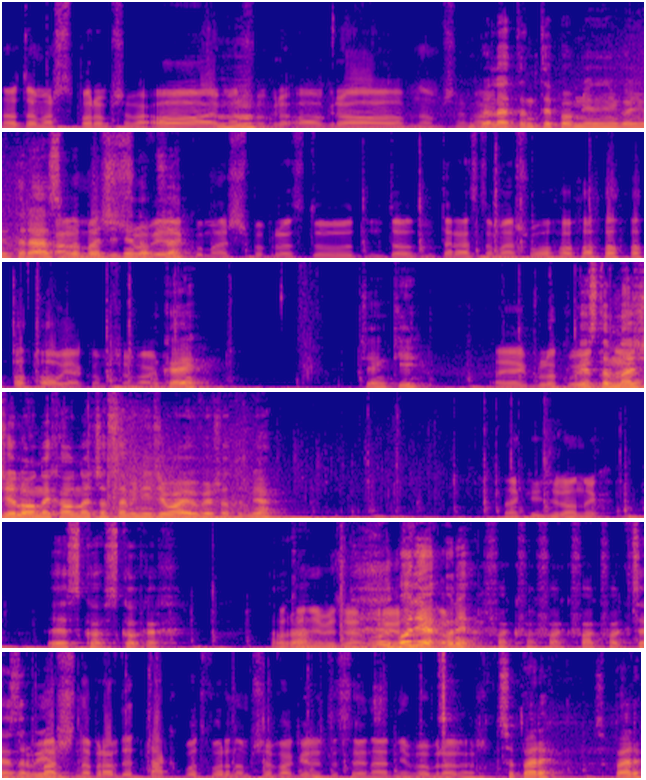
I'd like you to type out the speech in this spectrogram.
No to masz sporą przewagę. O, Mhm. masz ogro ogromną przewagę. byle ten typ o mnie nie gonił teraz, Ale bo masz będzie niedobrze. człowieku, masz po prostu, to teraz to masz łohohohoho, jaką przewagę. Okej. Dzięki. A jak blokujesz... Jestem to na zielonych, a one czasami nie działają, wiesz o tym, nie? Na jakich zielonych? Y, Sko skokach. Dobra. to nie wiedziałem. O jest, nie, o nie, fuck, fuck, fuck, fuck, fuck, co ja zrobiłem? Masz naprawdę tak potworną przewagę, że ty sobie nawet nie wyobrażasz. Super, super,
